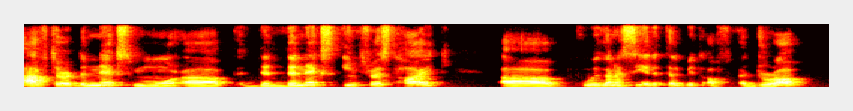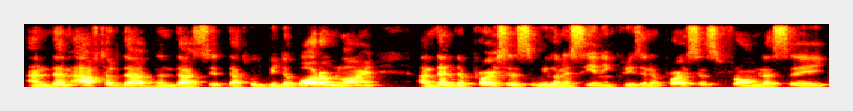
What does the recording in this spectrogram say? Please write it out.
after the next more uh, the, the next interest hike, uh, we're gonna see a little bit of a drop, and then after that, then that's it. That would be the bottom line, and then the prices we're gonna see an increase in the prices from let's say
